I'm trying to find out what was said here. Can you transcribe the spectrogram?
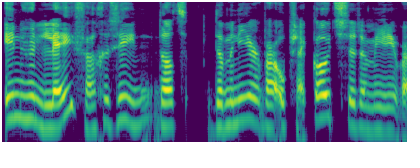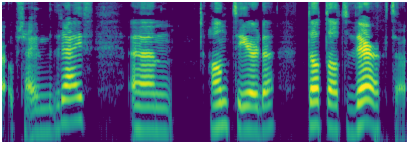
in hun leven gezien dat de manier waarop zij coachten, de manier waarop zij hun bedrijf um, hanteerden, dat dat werkte.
